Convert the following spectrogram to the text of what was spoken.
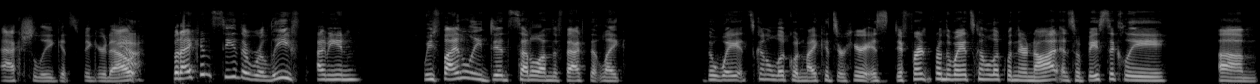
actually gets figured out. Yeah. But I can see the relief. I mean, we finally did settle on the fact that like the way it's going to look when my kids are here is different from the way it's going to look when they're not. And so basically, um,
